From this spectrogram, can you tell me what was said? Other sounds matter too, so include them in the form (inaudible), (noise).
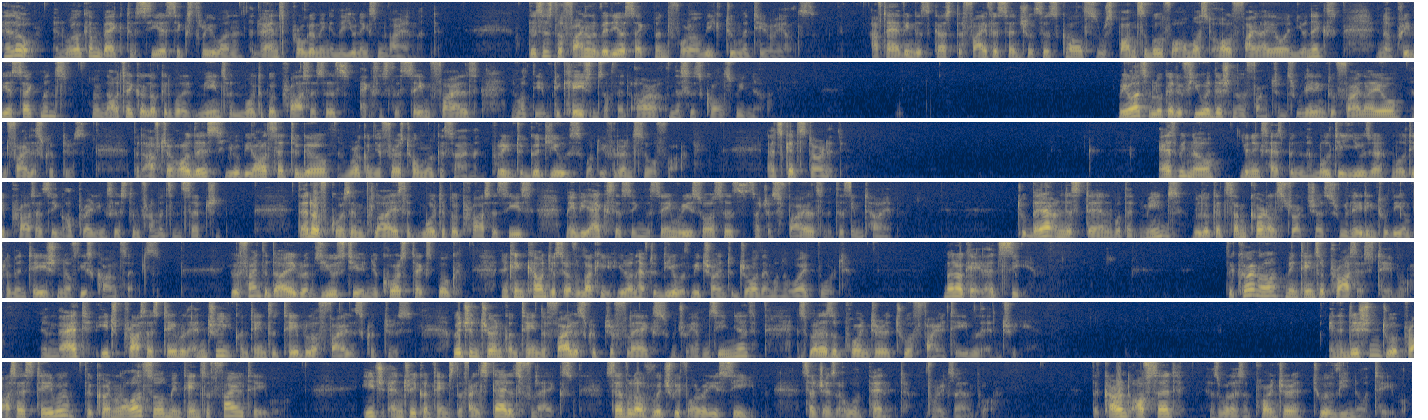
Hello, and welcome back to CS631 Advanced Programming in the Unix Environment. This is the final video segment for our Week 2 materials. After having discussed the five essential syscalls responsible for almost all file I.O. in Unix in our previous segments, we'll now take a look at what it means when multiple processes access the same files and what the implications of that are on the syscalls we know. We also look at a few additional functions relating to file I.O. and file descriptors, but after all this, you will be all set to go and work on your first homework assignment, putting to good use what we've learned so far. Let's get started. As we know, Unix has been a multi-user, multi-processing operating system from its inception. That of course implies that multiple processes may be accessing the same resources, such as files, at the same time. To better understand what that means, we'll look at some kernel structures relating to the implementation of these concepts. You'll find the diagrams used here in your course textbook, and can count yourself lucky you don't have to deal with me trying to draw them on a whiteboard. But ok, let's see. The kernel maintains a process table. In that, each process table entry contains a table of file descriptors, which in turn contain the file descriptor flags, which we haven't seen yet, as well as a pointer to a file table entry. In addition to a process table, the kernel also maintains a file table. Each entry contains the file status flags, several of which we've already seen, such as append, for example, the current offset, as well as a pointer to a vnode table.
